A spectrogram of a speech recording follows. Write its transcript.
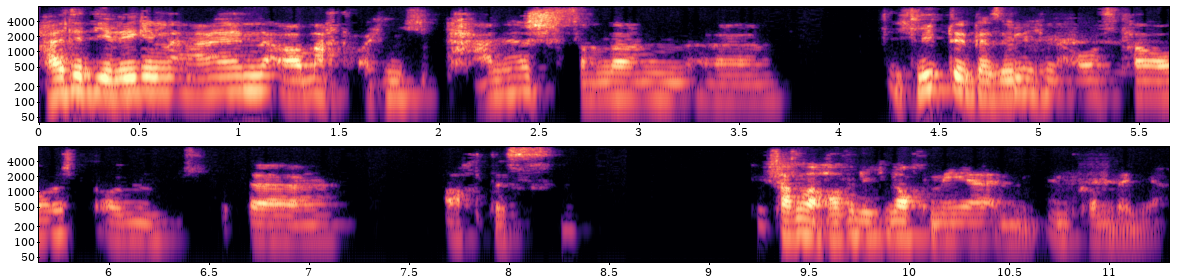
haltet die Regeln ein, aber macht euch nicht panisch, sondern äh, ich liebe den persönlichen Austausch und äh, auch das schaffen wir hoffentlich noch mehr im, im kommenden Jahr.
